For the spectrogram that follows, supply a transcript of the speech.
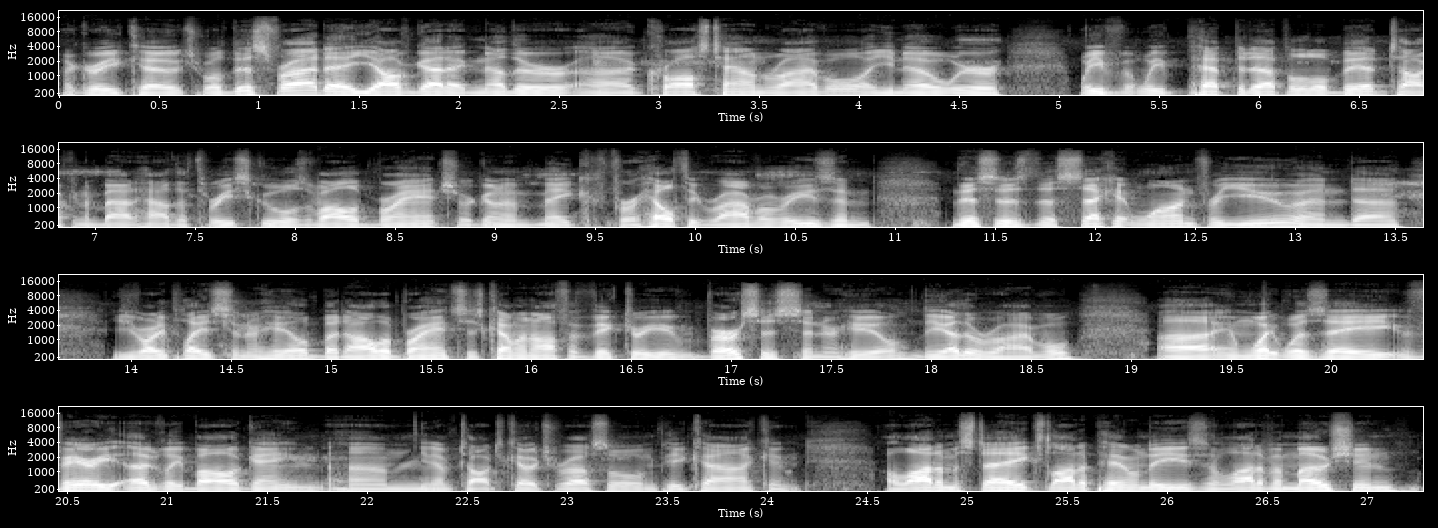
Agree, Coach. Well, this Friday, y'all have got another uh, crosstown rival. You know, we're we've we've pepped it up a little bit, talking about how the three schools of Olive Branch are going to make for healthy rivalries, and this is the second one for you. And uh, you've already played Center Hill, but Olive Branch is coming off a victory versus Center Hill, the other rival, uh, in what was a very ugly ball game. Um, you know, I've talked to Coach Russell and Peacock, and a lot of mistakes, a lot of penalties, a lot of emotion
